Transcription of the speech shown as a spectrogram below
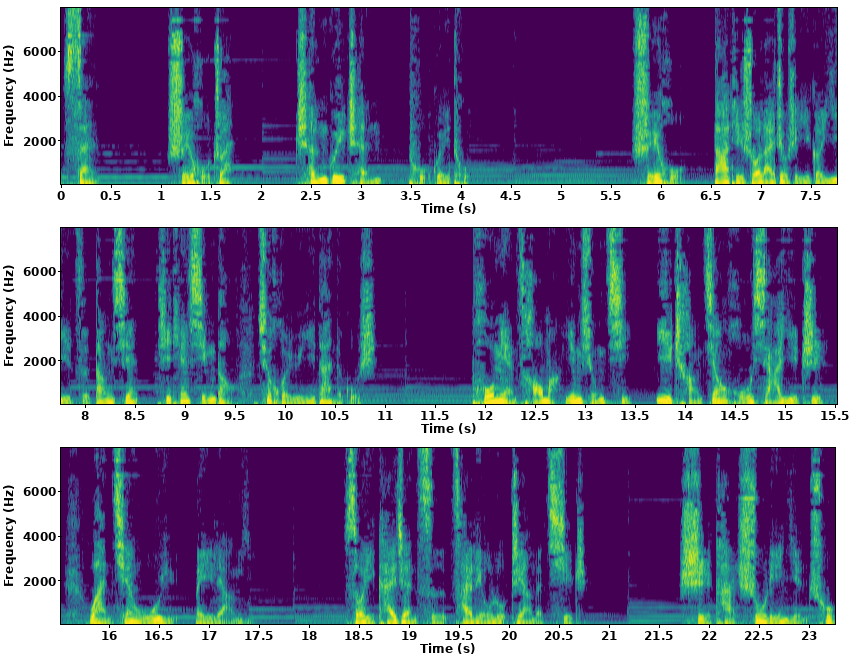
三，《水浒传》，尘归尘，土归土。水浒大体说来就是一个义字当先、替天行道却毁于一旦的故事，扑面草莽英雄气。一场江湖侠义志，万千无语悲凉意，所以开卷词才流露这样的气质。试看疏林隐处，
